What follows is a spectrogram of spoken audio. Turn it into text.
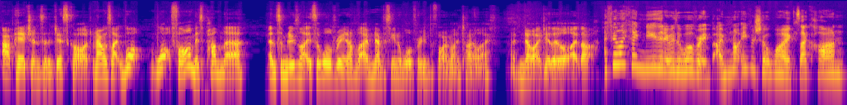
our patrons in the Discord, and I was like, what what form is Pan there? And somebody was like, it's a Wolverine. I was like, I've never seen a Wolverine before in my entire life. I had no idea they looked like that. I feel like I knew that it was a Wolverine, but I'm not even sure why because I can't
